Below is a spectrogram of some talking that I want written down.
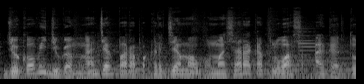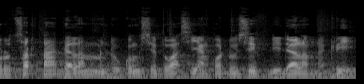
Jokowi juga mengajak para pekerja maupun masyarakat luas agar turut serta dalam mendukung situasi yang kondusif di dalam negeri.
